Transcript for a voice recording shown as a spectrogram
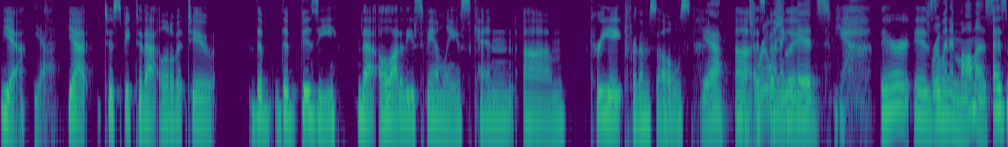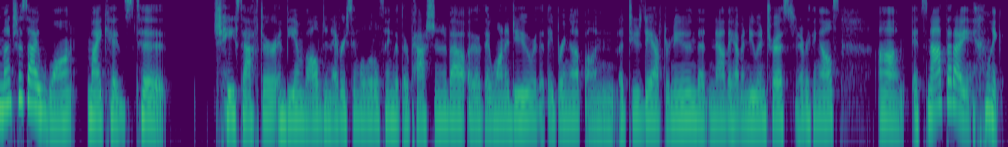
Yeah. Yeah. Yeah, to speak to that a little bit too, the the busy that a lot of these families can um, create for themselves. Yeah. It's ruining kids, Yeah, there is ruining mamas. as much as I want my kids to chase after and be involved in every single little thing that they're passionate about or that they want to do or that they bring up on a Tuesday afternoon that now they have a new interest and everything else. Um, it's not that I like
